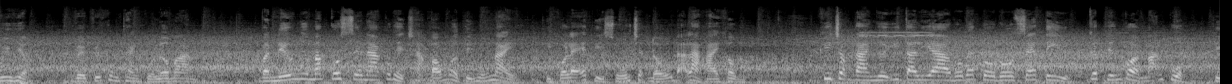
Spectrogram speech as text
nguy hiểm về phía khung thành của Lerman. Và nếu như Marcos Senna có thể chạm bóng ở tình huống này thì có lẽ tỷ số trận đấu đã là 2-0. Khi trọng tài người Italia Roberto Rossetti cất tiếng còi mãn cuộc thì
